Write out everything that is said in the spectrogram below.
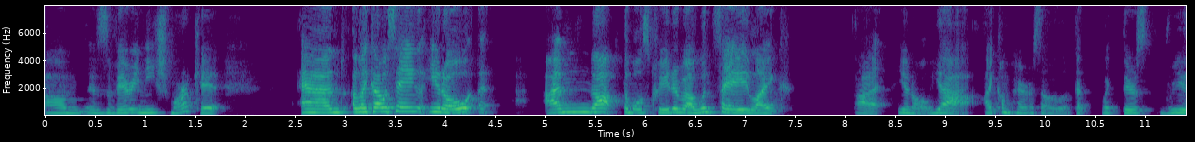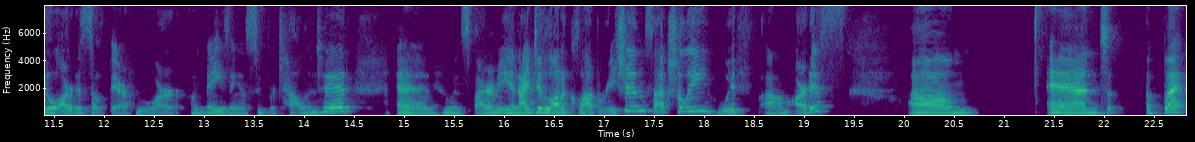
Um is a very niche market. And like i was saying you know i'm not the most creative. I wouldn't say like uh, you know, yeah, I compare myself like, like there's real artists out there who are amazing and super talented and who inspire me. And I did a lot of collaborations actually with um, artists. Um, and but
